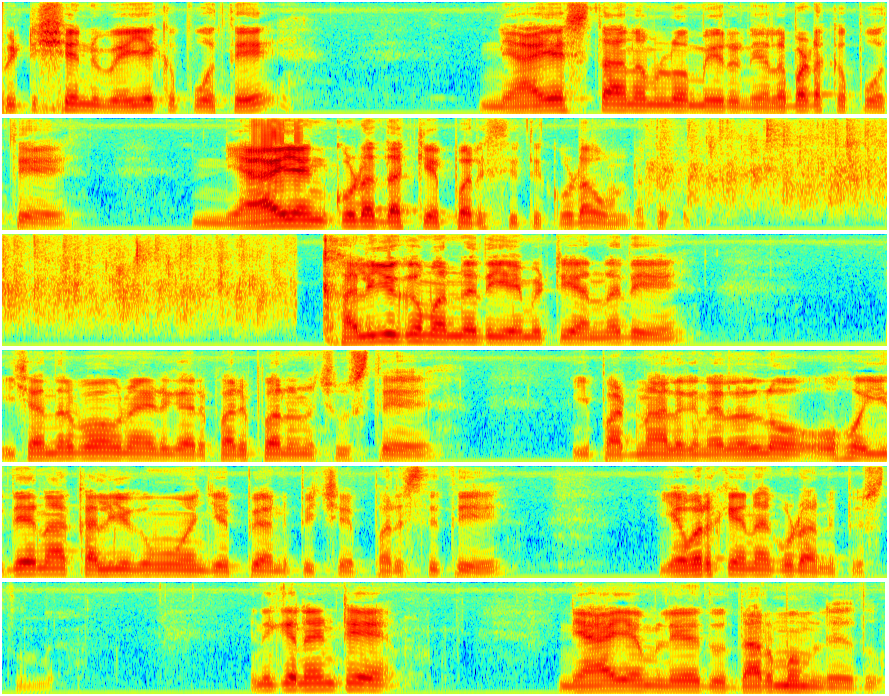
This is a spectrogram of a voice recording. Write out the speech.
పిటిషన్ వేయకపోతే న్యాయస్థానంలో మీరు నిలబడకపోతే న్యాయం కూడా దక్కే పరిస్థితి కూడా ఉండదు. కలియుగం అన్నది ఏమిటి అన్నది ఈ చంద్రబాబు నాయుడు గారి పరిపాలన చూస్తే ఈ పద్నాలుగు నెలల్లో ఓహో ఇదేనా కలియుగము అని చెప్పి అనిపించే పరిస్థితి ఎవరికైనా కూడా అనిపిస్తుంది. ఎందుకనంటే న్యాయం లేదు ధర్మం లేదు.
